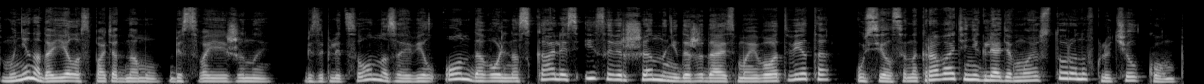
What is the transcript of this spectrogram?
«Мне надоело спать одному, без своей жены», – безапелляционно заявил он, довольно скалясь и, совершенно не дожидаясь моего ответа, уселся на кровати, не глядя в мою сторону, включил комп.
